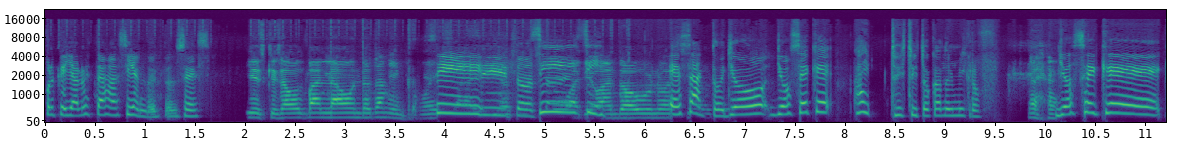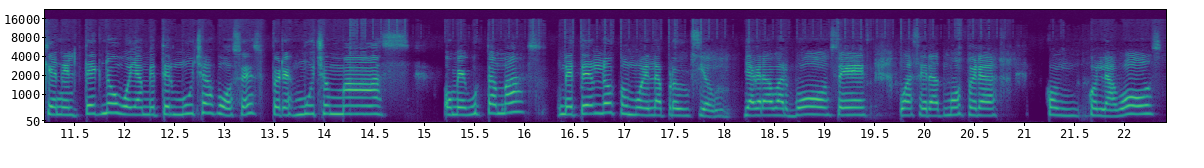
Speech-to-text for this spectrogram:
porque ya lo estás haciendo. Entonces, Y es que esa voz va en la onda también, como de- sí, Sí, sí, va sí, llevando a uno exacto. Yo, yo sé que, ay, estoy, estoy tocando el micrófono. Yo sé que, que en el tecno voy a meter muchas voces, pero es mucho más, o me gusta más meterlo como en la producción, ya grabar voces o hacer atmósferas con, con la voz.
